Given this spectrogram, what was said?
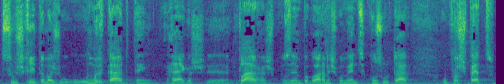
subscrita, mas o, o mercado tem regras eh, claras. Por exemplo, agora neste momento, se consultar o prospecto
